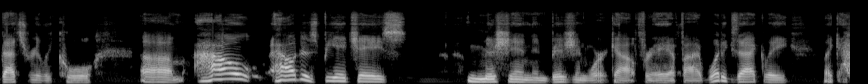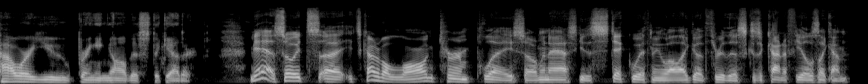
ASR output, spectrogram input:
that's really cool. Um, how how does bha's mission and vision work out for afi what exactly like how are you bringing all this together? Yeah so it's uh, it's kind of a long-term play so i'm going to ask you to stick with me while i go through this because it kind of feels like i'm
